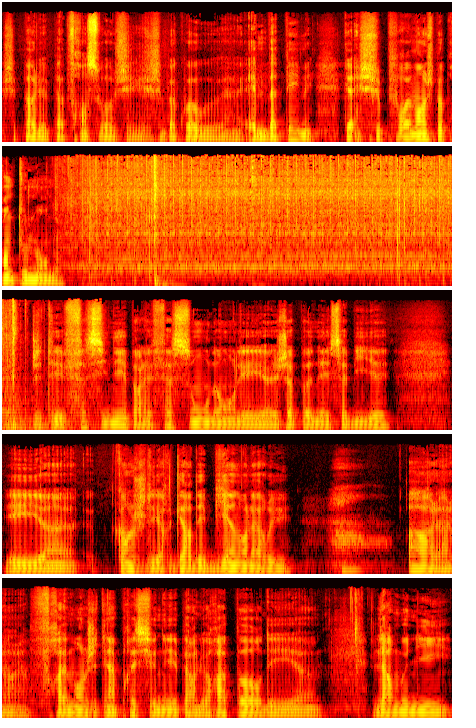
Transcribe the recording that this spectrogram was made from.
je sais pas, le pape François, je je sais pas quoi, ou Mbappé, mais je, vraiment, je peux prendre tout le monde. J'étais fasciné par la façon dont les Japonais s'habillaient. Et euh, quand je les regardais bien dans la rue, oh là là, vraiment, j'étais impressionné par le rapport des euh, l'harmonie,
